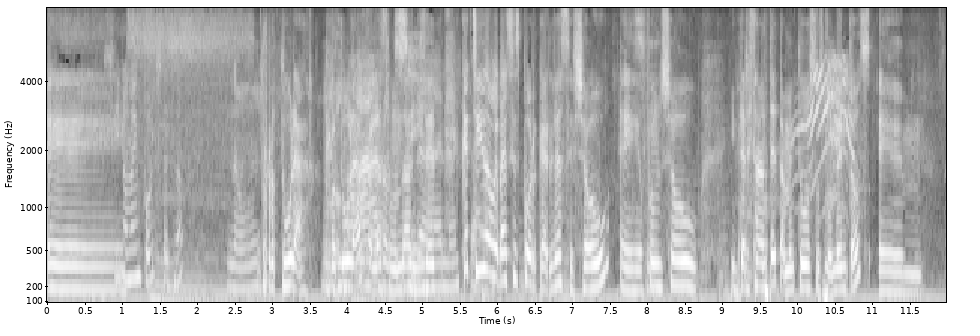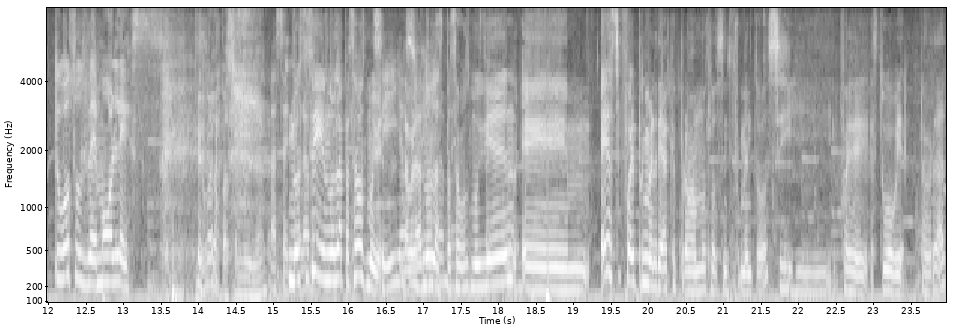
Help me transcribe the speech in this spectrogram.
Eh, Sí, no me impulses, ¿no? No. Rotura, Rotura Ah, fue la segunda del set. Qué chido, gracias por caerle a ese show. Eh, Sí. Fue un show interesante, también tuvo sus momentos. eh, Tuvo sus bemoles. Yo me la pasé muy bien. La No señora. sí, nos la pasamos muy bien. Sí, la verdad, nos las pasamos muy bien. Eh, ese fue el primer día que probamos los instrumentos. Sí. Y fue, estuvo bien, la verdad.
